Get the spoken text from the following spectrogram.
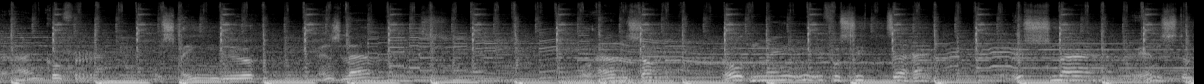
När han kom fram och slängde upp en slant Och han sa Låt mig få sitta här och lyssna en stund.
